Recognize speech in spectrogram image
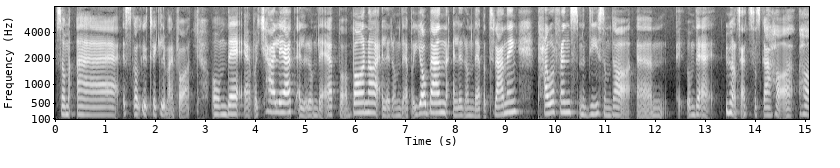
som jeg skal utvikle meg på. Om det er på kjærlighet, eller om det er på barna, eller om det er på jobben, eller om det er på trening. Power Friends med de som da eh, Om det er uansett så skal jeg ha, ha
